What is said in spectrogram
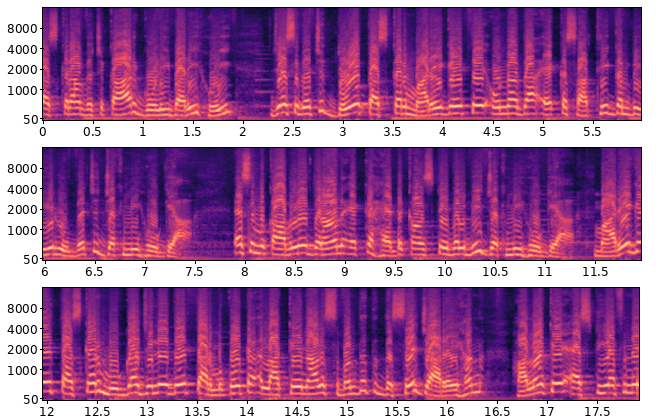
ਤਸਕਰਾਂ ਵਿਚਕਾਰ ਗੋਲੀਬਾਰੀ ਹੋਈ, ਜਿਸ ਵਿੱਚ ਦੋ ਤਸਕਰ ਮਾਰੇ ਗਏ ਤੇ ਉਹਨਾਂ ਦਾ ਇੱਕ ਸਾਥੀ ਗੰਭੀਰ ਰੂਪ ਵਿੱਚ ਜ਼ਖਮੀ ਹੋ ਗਿਆ। ਇਸ ਮੁਕਾਬਲੇ ਦੌਰਾਨ ਇੱਕ ਹੈੱਡ ਕਾਂਸਟੇਬਲ ਵੀ ਜ਼ਖਮੀ ਹੋ ਗਿਆ। ਮਾਰੇ ਗਏ ਤਸਕਰ ਮੋਗਾ ਜ਼ਿਲ੍ਹੇ ਦੇ ਧਰਮਕੋਟ ਇਲਾਕੇ ਨਾਲ ਸੰਬੰਧਿਤ ਦੱਸੇ ਜਾ ਰਹੇ ਹਨ। ਹਾਲਾਂਕਿ ਐਸਟੀਐਫ ਨੇ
